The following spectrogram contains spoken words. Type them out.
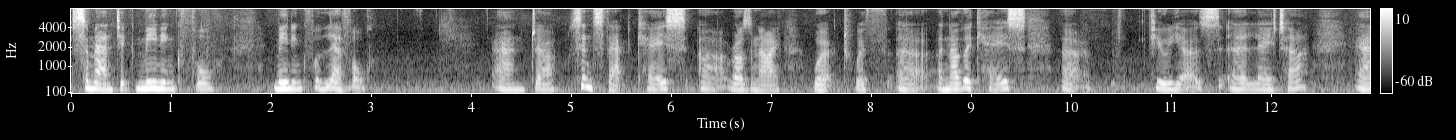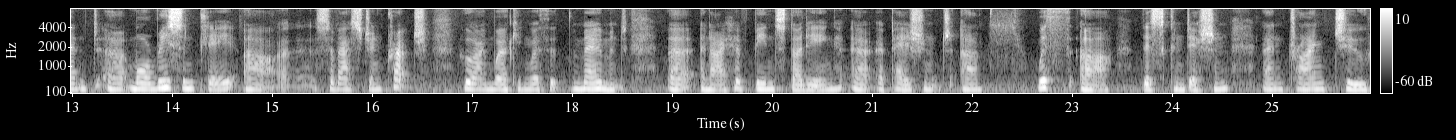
semantic, meaningful, meaningful level. And uh, since that case, uh, Ros and I worked with uh, another case uh, a few years later, and more recently, Sebastian Crutch, who I'm working with at the moment, and I have been studying a patient with uh, this condition and trying to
